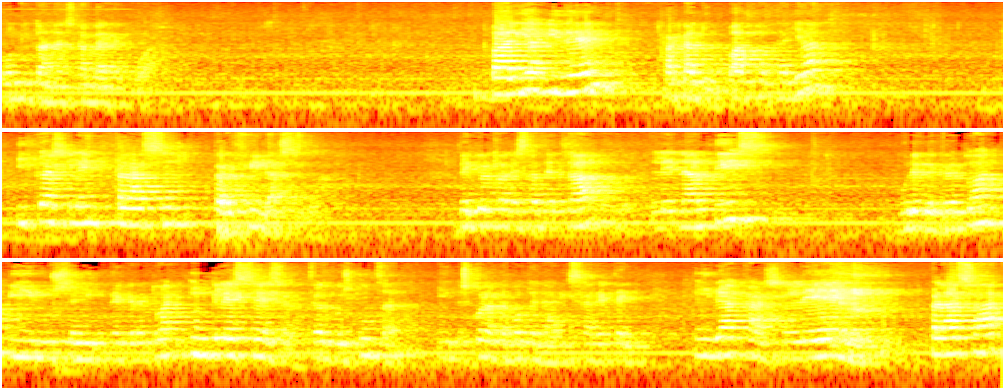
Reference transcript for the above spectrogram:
kontutan izan beharrekoa. Baliabideen, parkatu, bat ikasleen klasen perfilazioa dekretuan esaten da, lehen aldiz, gure dekretuan, bi irusei dekretuan, inglesez, zer du izkuntzan, eskolak egoten ari zareten, irakas lehen plazak,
